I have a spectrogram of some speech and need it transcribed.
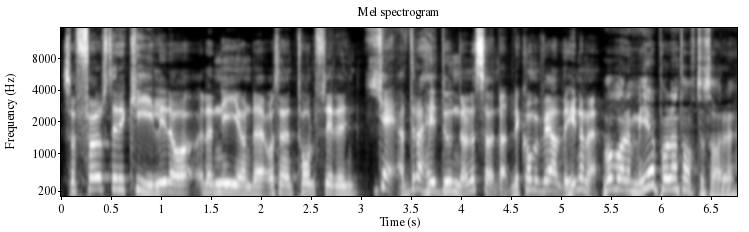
så först är det Kili då, den nionde, och sen den tolfte är det en jädra hejdundrande söndag. Det kommer vi aldrig hinna med. Vad var det mer på den tolfte sa du?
